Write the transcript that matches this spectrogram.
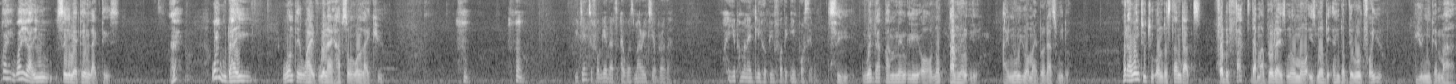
Why, why are you saying a thing like this? Huh? Why would I want a wife when I have someone like you? You tend to forget that I was married to your brother. Why are you permanently hoping for the impossible? See, whether permanently or not permanently, I know you are my brother's widow. But I want you to understand that for the fact that my brother is no more is not the end of the road for you. You need a man.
